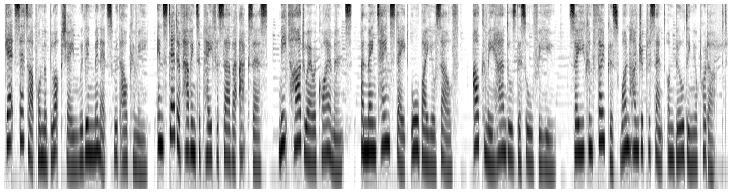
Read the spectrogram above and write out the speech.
Get set up on the blockchain within minutes with Alchemy. Instead of having to pay for server access, meet hardware requirements, and maintain state all by yourself, Alchemy handles this all for you so you can focus 100% on building your product.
